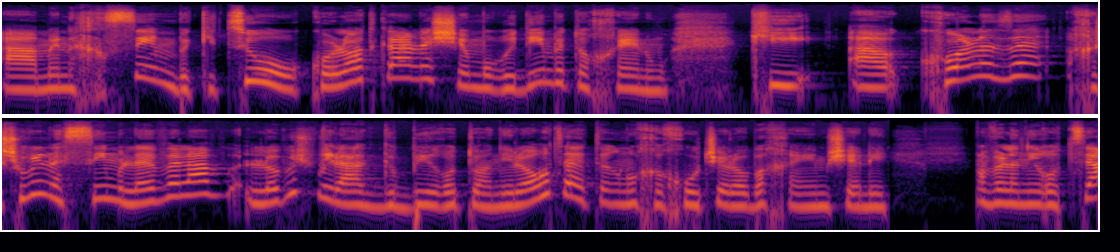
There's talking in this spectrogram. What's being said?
המנכסים, בקיצור, קולות כאלה שמורידים בתוכנו. כי הקול הזה, חשוב לי לשים לב אליו, לא בשביל להגביר אותו, אני לא רוצה יותר נוכחות שלו בחיים שלי. אבל אני רוצה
